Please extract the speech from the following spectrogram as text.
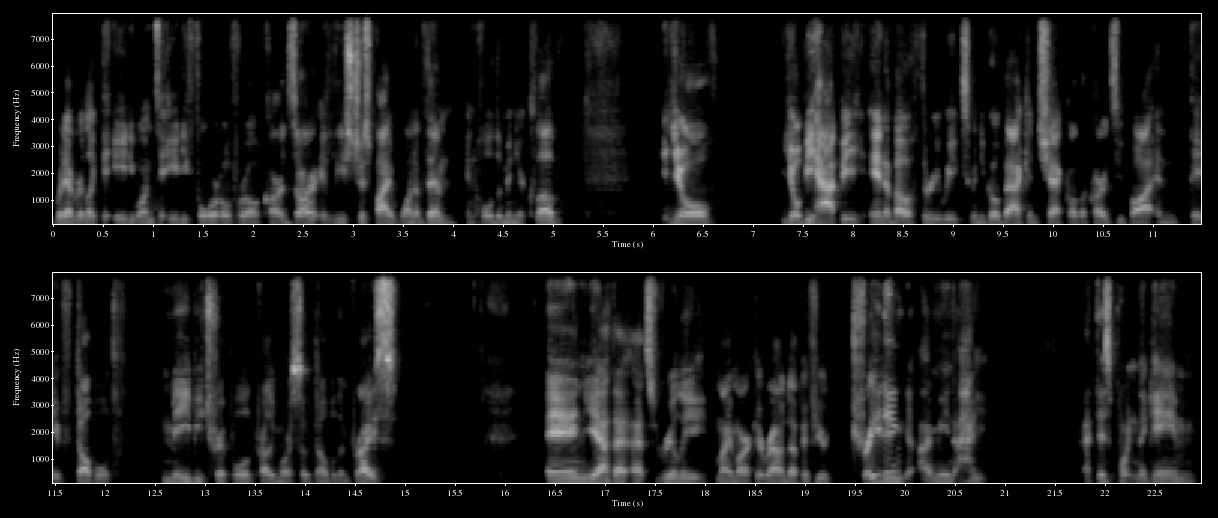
whatever like the 81 to 84 overall cards are, at least just buy one of them and hold them in your club. You'll you'll be happy in about three weeks when you go back and check all the cards you bought and they've doubled, maybe tripled, probably more so doubled in price. And yeah, that, that's really my market roundup. If you're trading, I mean, I at this point in the game,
